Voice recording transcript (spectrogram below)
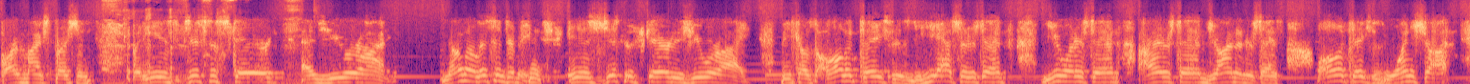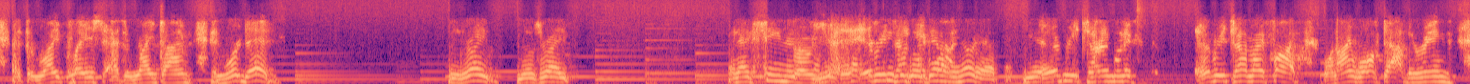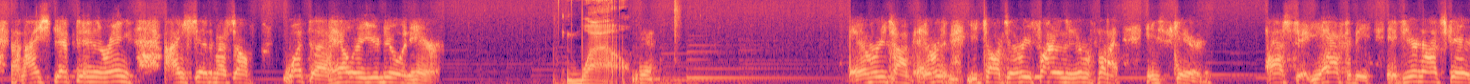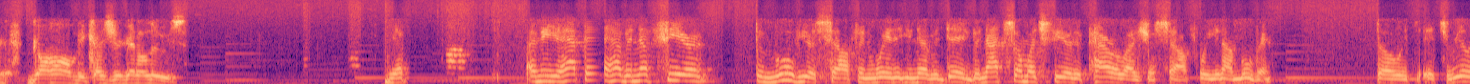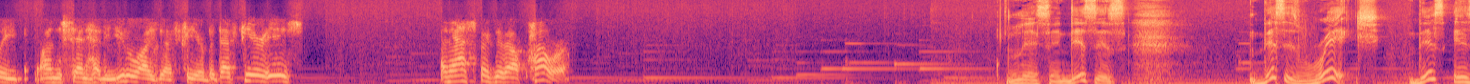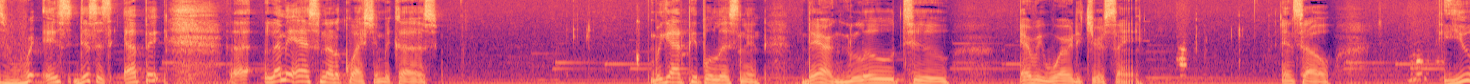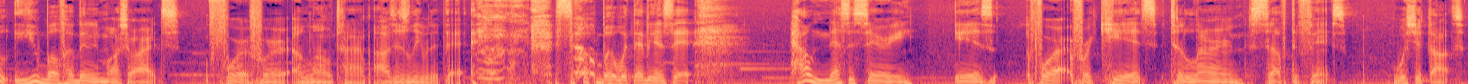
Pardon my expression, but he is just as scared as you or I. No, no, listen to me. He is just as scared as you or I because all it takes is he has to understand, you understand, I understand, John understands. All it takes is one shot at the right place at the right time, and we're dead. He's right. Bill's right. And I've seen the So, yeah, every time go I down. I know that. Yeah. Every time I, every time I fought, when I walked out in the ring and I stepped in the ring, I said to myself, "What the hell are you doing here?" Wow. Yeah. Every time, every you talk to every fighter that ever fought, he's scared. Has to. You have to be. If you're not scared, go home because you're going to lose. Yep. I mean, you have to have enough fear to move yourself in a way that you never did, but not so much fear to paralyze yourself where you're not moving. So it's, it's really understand how to utilize that fear, but that fear is an aspect of our power. Listen, this is this is rich. This is is this is epic. Uh, let me ask another question because we got people listening. They are glued to every word that you're saying, and so you you both have been in martial arts for for a long time. I'll just leave it at that. so, but with that being said, how necessary is for for kids to learn self defense? What's your thoughts?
